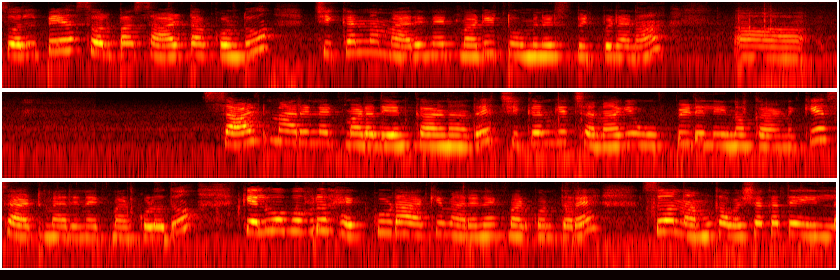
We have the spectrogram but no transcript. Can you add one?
ಸ್ವಲ್ಪ ಸ್ವಲ್ಪ ಸಾಲ್ಟ್ ಹಾಕ್ಕೊಂಡು ಚಿಕನ್ನ ಮ್ಯಾರಿನೇಟ್ ಮಾಡಿ ಟೂ ಮಿನಿಟ್ಸ್ ಬಿಟ್ಬಿಡೋಣ. ಸಾಲ್ಟ್ ಮ್ಯಾರಿನೇಟ್ ಮಾಡೋದು ಏನು ಕಾರಣ ಅಂದರೆ ಚಿಕನ್ಗೆ ಚೆನ್ನಾಗಿ ಉಪ್ಪಿಡಲಿ ಅನ್ನೋ ಕಾರಣಕ್ಕೆ ಸಾಲ್ಟ್ ಮ್ಯಾರಿನೇಟ್ ಮಾಡ್ಕೊಳ್ಳೋದು. ಕೆಲವೊಬ್ಬೊಬ್ಬರು ಹೆಗ್ ಕೂಡ ಹಾಕಿ ಮ್ಯಾರಿನೇಟ್ ಮಾಡ್ಕೊತಾರೆ. ಸೊ ನಮ್ಗೆ ಅವಶ್ಯಕತೆ ಇಲ್ಲ.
